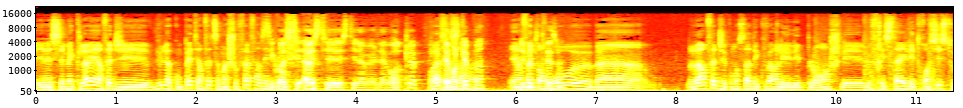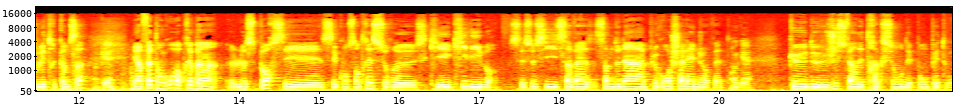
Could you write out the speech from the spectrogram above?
Il y avait ces mecs-là, et en fait, j'ai vu la compète, et en fait, ça m'a chauffé à faire des C'était quoi Ah c'était la, la World Club. Ouais, c'est la World ça, Cup, ouais. hein Et en 2013, fait, en gros, euh, ben. Là, en fait, j'ai commencé à découvrir les, les planches, les, le freestyle, les 3-6, tous les trucs comme ça. Et en fait, en gros, après, ben, le sport, c'est c'est concentré sur euh, ce qui est équilibre. C'est ceci, ça, va, ça me donnait un plus gros challenge, en fait, que de juste faire des tractions, des pompes et tout.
